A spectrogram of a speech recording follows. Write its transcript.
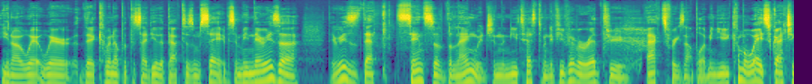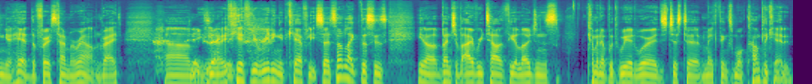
you know where where they're coming up with this idea that baptism saves. I mean, there is a there is that sense of the language in the New Testament. If you've ever read through Acts, for example, I mean, you come away scratching your head the first time around, right? Um, you know, Exactly. if, you- if you're reading it carefully, so it's not like this is you know a bunch of ivory tower theologians coming up with weird words just to make things more complicated.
